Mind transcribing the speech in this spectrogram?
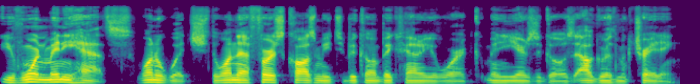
you've worn many hats, one of which, the one that first caused me to become a big fan of your work many years ago, is algorithmic trading.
